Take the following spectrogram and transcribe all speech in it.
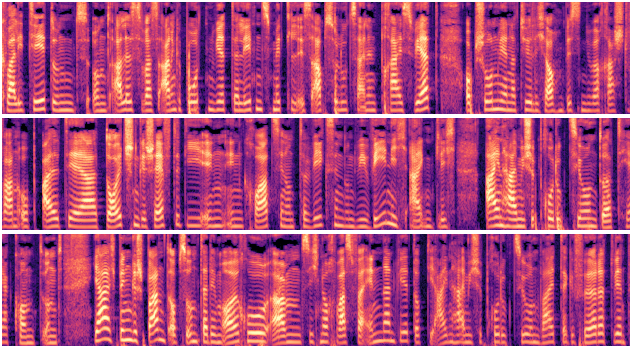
Qualität und, und alles, was angeboten wird, der Lebensmittel ist absolut seinen Preis wert. Ob schon wir natürlich auch ein bisschen überrascht waren, ob all der deutschen Geschäfte, die in, in Kroatien unterwegs sind und wie wenig eigentlich einheimische Produktion dort herkommt. Und ja, ich bin gespannt, ob es unter dem Euro ähm, sich noch was verändern wird, ob die einheimische Produktion weiter gefördert wird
